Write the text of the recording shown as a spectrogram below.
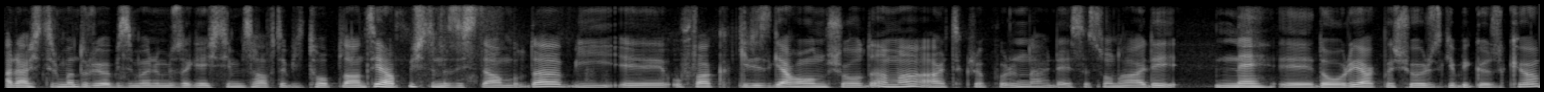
araştırma duruyor bizim önümüze. Geçtiğimiz hafta bir toplantı yapmıştınız İstanbul'da. Bir e, ufak girizgah olmuş oldu ama artık raporun neredeyse son hali ne e, doğru yaklaşıyoruz gibi gözüküyor.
